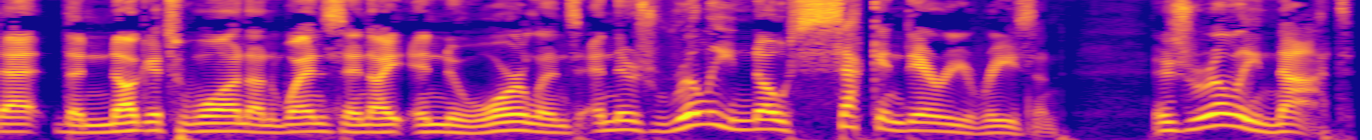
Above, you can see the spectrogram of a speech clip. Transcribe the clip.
that the Nuggets won on Wednesday night in New Orleans, and there's really no secondary reason. There's really not.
